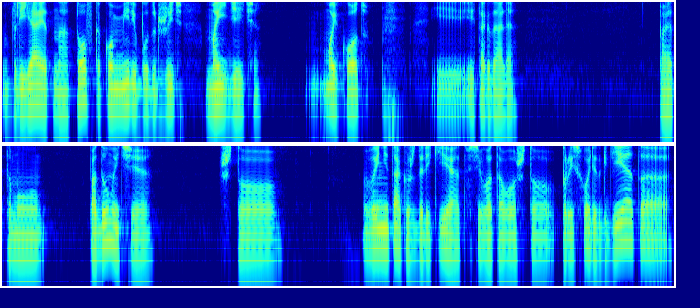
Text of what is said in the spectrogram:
влияет на то, в каком мире будут жить мои дети, мой кот и, и так далее. Поэтому подумайте, что вы не так уж далеки от всего того, что происходит где-то,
